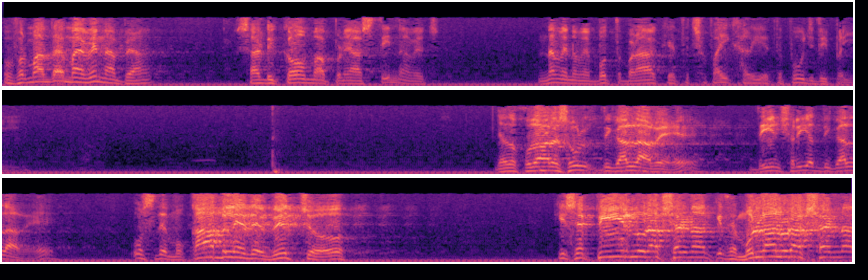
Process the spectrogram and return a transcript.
وہ فرماتا ہے، میں بھی پیا ساری قوم اپنے آستین نویں نویں بت بنا کے تے چھپائی کھڑی ہے پوجتی پی جب خدا رسول دی گل آوے دین شریعت دی گل آوے، اس دے مقابلے دے وچ کسے پیر نو رکھ چڑنا کسے ملا نو رکھ چڑنا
